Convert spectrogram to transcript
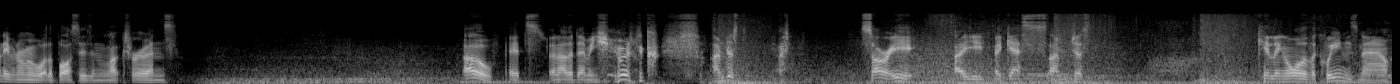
Can't even remember what the boss is in Lux Ruins. Oh, it's another demi-human. I'm just... Sorry, I, I guess I'm just killing all of the queens now.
